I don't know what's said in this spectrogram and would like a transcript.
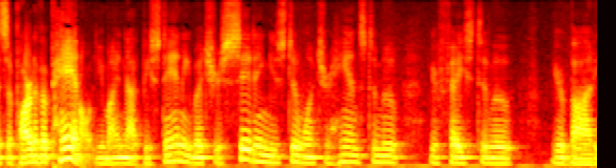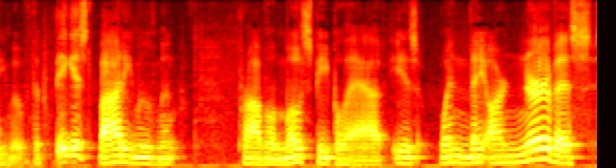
as a part of a panel. You might not be standing, but you're sitting. You still want your hands to move, your face to move, your body move. The biggest body movement problem most people have is when they are nervous,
